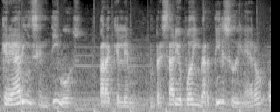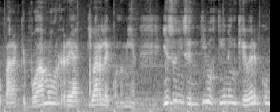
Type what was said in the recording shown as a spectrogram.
crear incentivos para que el empresario pueda invertir su dinero o para que podamos reactivar la economía. Y esos incentivos tienen que ver con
